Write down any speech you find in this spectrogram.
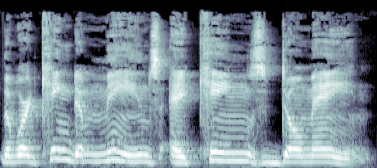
The word kingdom means a king's domain.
